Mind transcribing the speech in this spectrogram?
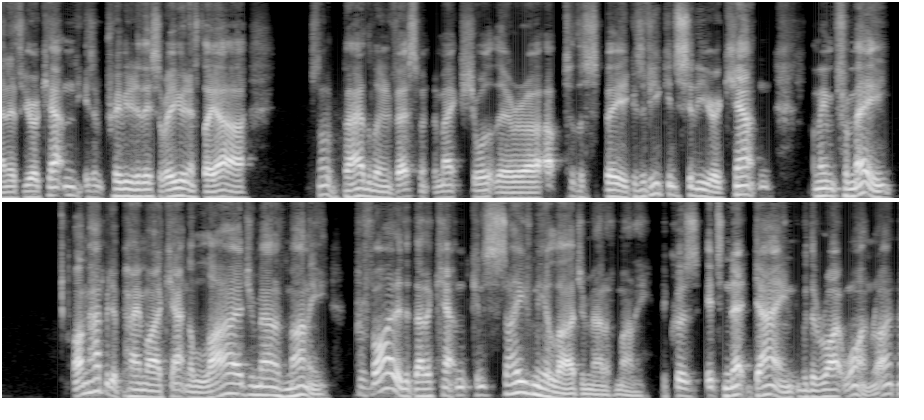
And if your accountant isn't privy to this, or even if they are, it's not a bad little investment to make sure that they're uh, up to the speed. Because if you consider your accountant, I mean, for me, I'm happy to pay my accountant a large amount of money provided that that accountant can save me a large amount of money because it's net gain with the right one, right?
